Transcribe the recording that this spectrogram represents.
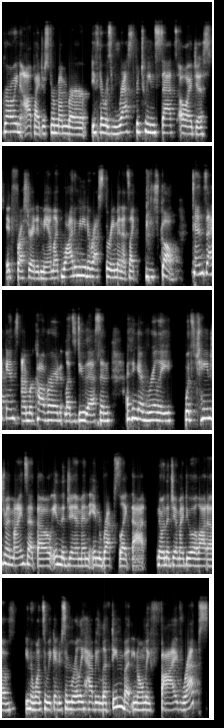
Growing up, I just remember if there was rest between sets, oh, I just, it frustrated me. I'm like, why do we need to rest three minutes? Like, just go 10 seconds. I'm recovered. Let's do this. And I think I've really, what's changed my mindset though in the gym and in reps like that. You know, in the gym, I do a lot of you know, once a week I do some really heavy lifting, but, you know, only five reps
